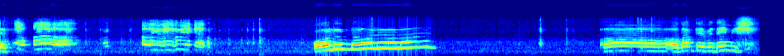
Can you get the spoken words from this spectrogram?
Evet. Oğlum ne oluyor lan? Aa adam tepedeymiş.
